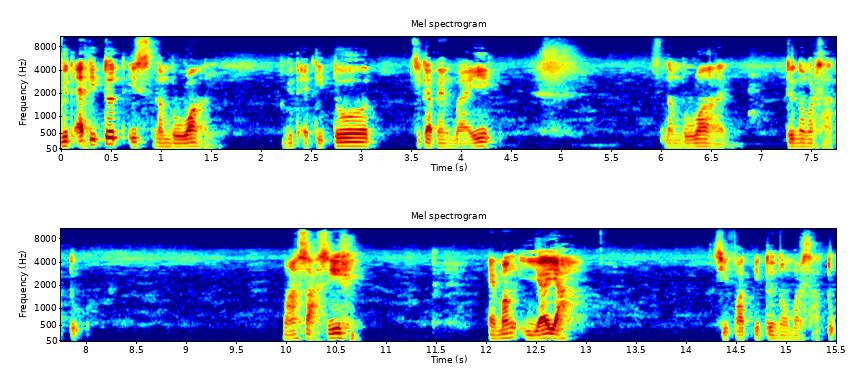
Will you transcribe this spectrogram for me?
Good attitude is number one. Good attitude sikap yang baik number one. Itu nomor satu. Masa sih? Emang iya ya sifat itu nomor satu.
